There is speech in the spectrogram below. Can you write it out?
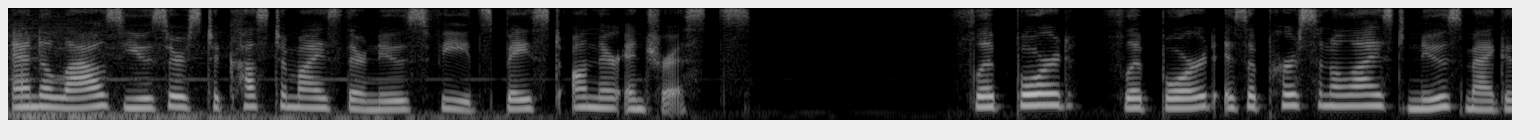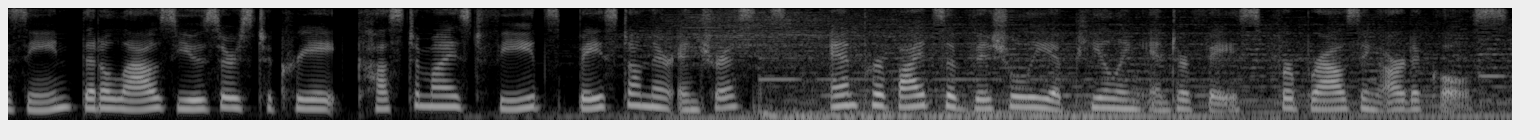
and allows users to customize their news feeds based on their interests. Flipboard Flipboard is a personalized news magazine that allows users to create customized feeds based on their interests and provides a visually appealing interface for browsing articles.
